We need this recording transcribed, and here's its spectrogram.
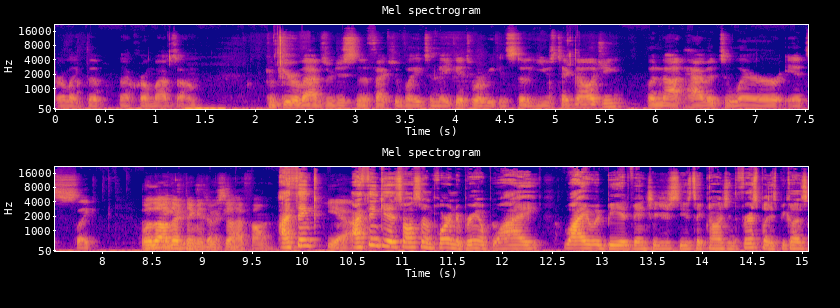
or like the not Chrome Labs, um computer labs are just an effective way to make it to where we can still use technology, but not have it to where it's like Well, the other major thing is we still have phones. I think Yeah. I think it's also important to bring up why why it would be advantageous to use technology in the first place because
